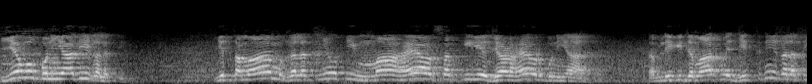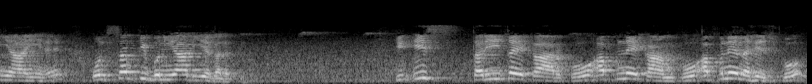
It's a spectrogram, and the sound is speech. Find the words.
یہ وہ بنیادی غلطی یہ تمام غلطیوں کی ماں ہے اور سب کی یہ جڑ ہے اور بنیاد ہے۔ تبلیغی جماعت میں جتنی غلطیاں آئی ہیں، ان سب کی بنیاد یہ غلطی کہ اس طریقہ کار کو، اپنے کام کو، اپنے نہج کو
